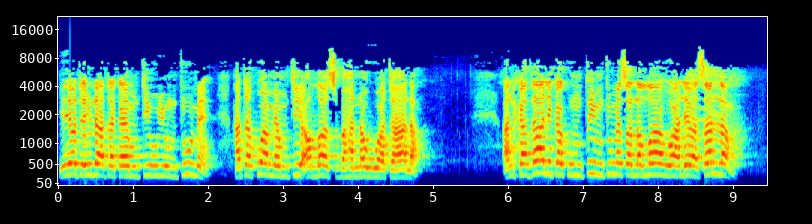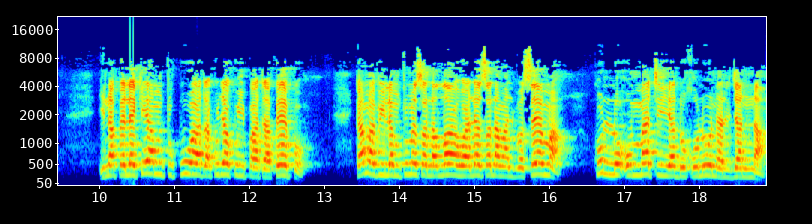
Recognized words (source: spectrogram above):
Yeyote yule atakayemtii huyu mtume hatakuwa amemtii Allah subhanahu wa ta'ala. Alkadhalika kumtii mtume sallallahu alaihi wasallam inapelekea mtu kuwa atakuja kuipata pepo kama vile mtume sallallahu alaihi wasallam alivyosema kullu ummati yadkhuluna aljanna.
